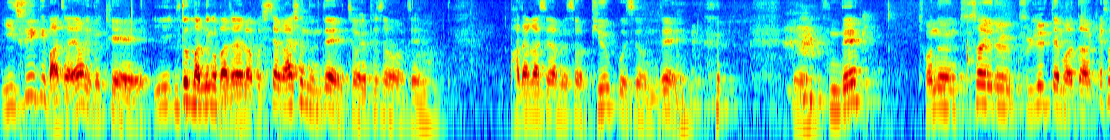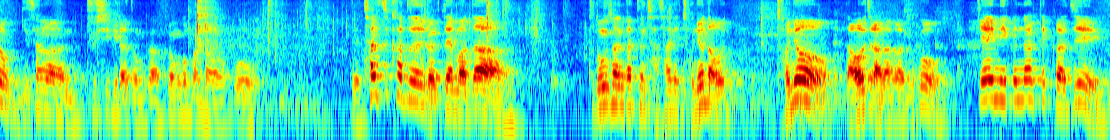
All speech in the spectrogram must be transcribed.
이 수익이 맞아요? 이렇게 이 돈 받는 거 맞아요?라고 시작을 하셨는데 저 옆에서 이제 받아가세요 하면서 비웃고 있었는데 네, 근데 저는 주사위를 굴릴 때마다 계속 이상한 주식이라던가 그런 것만 나오고 네, 찬스 카드 열 때마다 부동산 같은 자산이 전혀 나오 전혀 나오질 않아가지고 게임이 끝날 때까지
